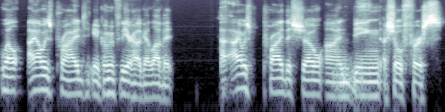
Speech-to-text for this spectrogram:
Well, I always pride, you know, coming for the air hug, I love it. I, I always pride this show on being a show first.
